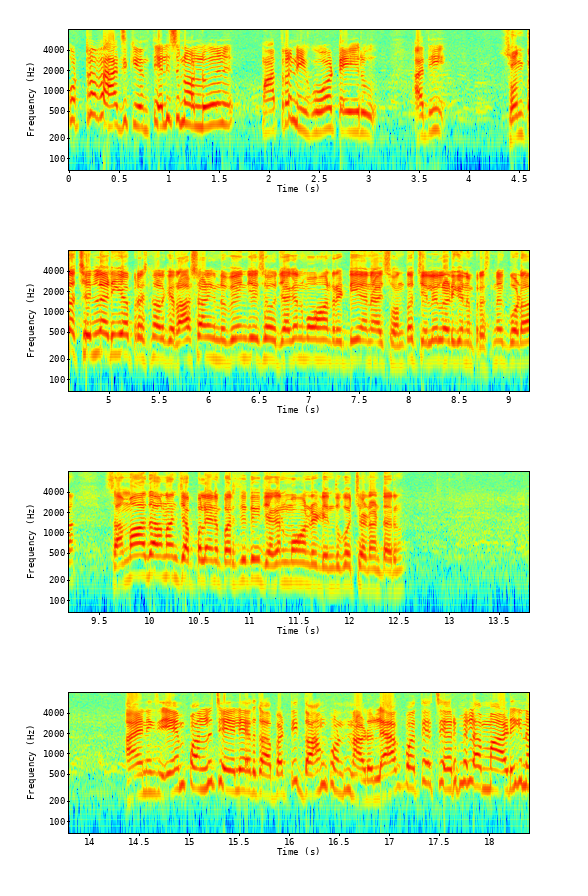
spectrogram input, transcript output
కుట్ర రాజకీయం తెలిసిన వాళ్ళు మాత్రం నీకు ఓటు వేయరు. అది. సొంత చెల్లి అడిగే ప్రశ్నలకి రాష్ట్రానికి నువ్వేం చేసావు? జగన్మోహన్ రెడ్డి అని సొంత చెల్లెలు అడిగిన ప్రశ్నకు కూడా సమాధానం చెప్పలేని పరిస్థితికి జగన్మోహన్ రెడ్డి ఎందుకు వచ్చాడంటారు? ఆయనకి ఏం పనులు చేయలేదు కాబట్టి దాంకుంటున్నాడు. లేకపోతే చెర్మిలమ్మ అడిగిన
